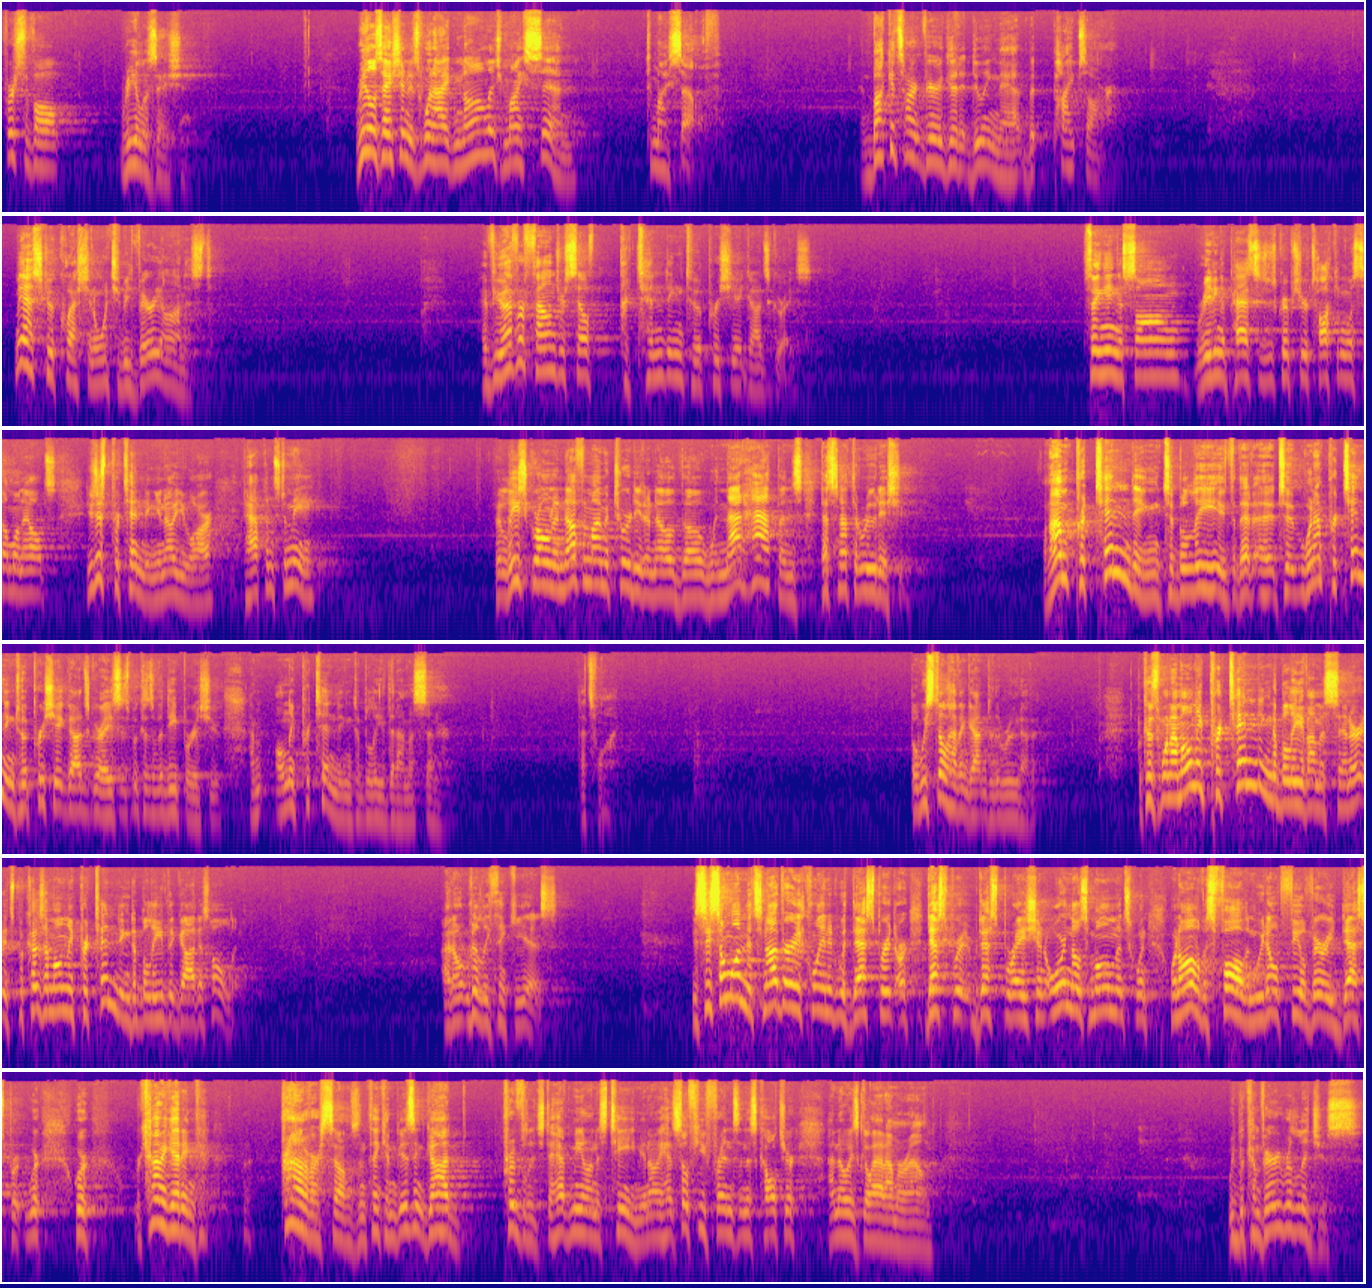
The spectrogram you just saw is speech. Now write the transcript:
first of all, realization. Realization is when I acknowledge my sin to myself. And buckets aren't very good at doing that, but pipes are. Let me ask you a question. I want you to be very honest. Have you ever found yourself pretending to appreciate God's grace? Singing a song, reading a passage of scripture, talking with someone else. You're just pretending, you know you are. It happens to me. But at least grown enough in my maturity to know, though, when that happens, that's not the root issue. When I'm pretending to believe that, uh, to, when I'm pretending to appreciate God's grace, it's because of a deeper issue. I'm only pretending to believe that I'm a sinner. That's why. But we still haven't gotten to the root of it. Because when I'm only pretending to believe I'm a sinner, it's because I'm only pretending to believe that God is holy. I don't really think He is. You see, someone that's not very acquainted with desperate or desperate desperation, or in those moments when, when all of us fall and we don't feel very desperate, we're, we're, we're kind of getting proud of ourselves and thinking, isn't God privileged to have me on his team? You know, he has so few friends in this culture. I know he's glad I'm around. We become very religious,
